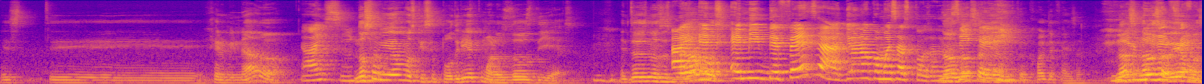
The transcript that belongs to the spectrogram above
este germinado? Ay, sí. No sabíamos que se podría como a los dos días. Entonces nos Ay, esperamos. en, en mi defensa, yo no como esas cosas. No, así no que- sabíamos cuál defensa. No, no lo sabíamos.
